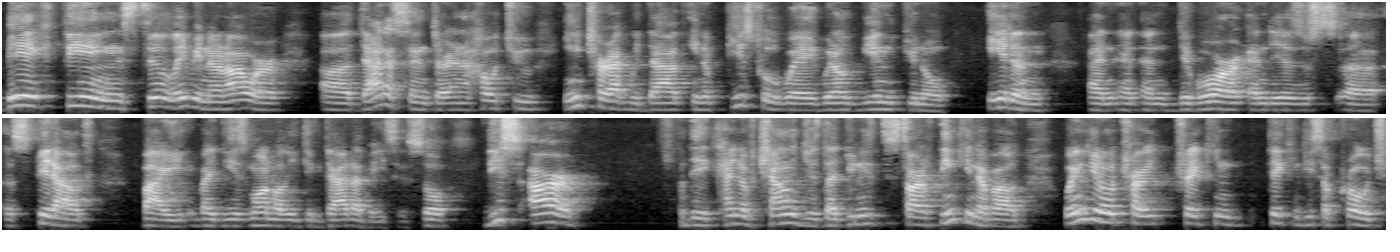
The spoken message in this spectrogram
big thing still living in our uh, data center and how to interact with that in a peaceful way without being you know eaten and and, and devoured and is uh, spit out by by these monolithic databases. So these are the kind of challenges that you need to start thinking about when you know try taking taking this approach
